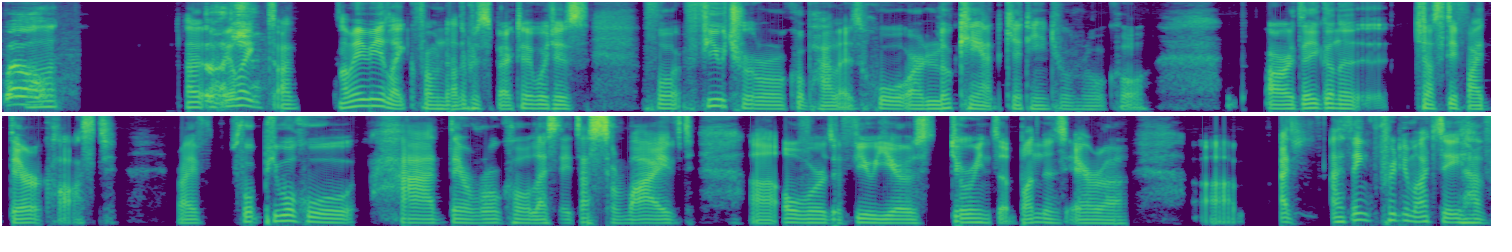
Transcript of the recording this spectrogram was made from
Well, uh, I, I feel like uh, maybe like from another perspective, which is for future Rorqual pilots who are looking at getting into Rorqual, are they gonna justify their cost? Right, for people who had their Rorqual, let's say, just survived uh, over the few years during the abundance era, uh, I I think pretty much they have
